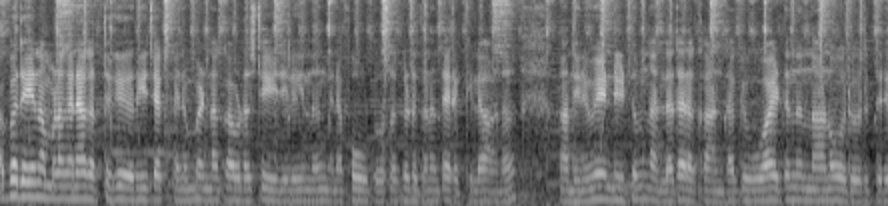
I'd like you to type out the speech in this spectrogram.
അപ്പോൾ അതേ നമ്മളങ്ങനെ അകത്ത് കയറി ചെക്കനും പെണ്ണൊക്കെ അവിടെ സ്റ്റേജിൽ നിന്ന് ഇങ്ങനെ ഫോട്ടോസൊക്കെ എടുക്കണ തിരക്കിലാണ്. അതിനു വേണ്ടിയിട്ടും നല്ല തിരക്കാണ്ട ക്യൂ ആയിട്ട് നിന്നാണ് ഓരോരുത്തർ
